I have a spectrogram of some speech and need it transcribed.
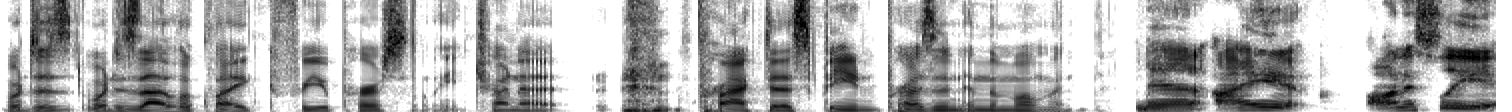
What does what does that look like for you personally? Trying to practice being present in the moment. man i honestly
